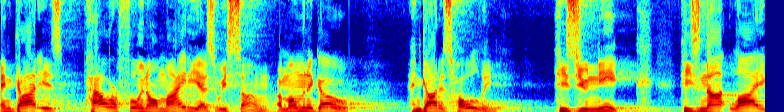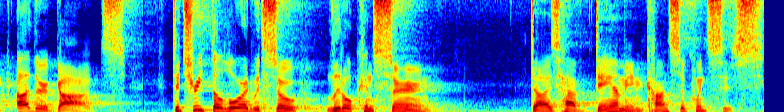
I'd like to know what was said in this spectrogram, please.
and God is powerful and almighty, as we sung a moment ago. And God is holy, He's unique, He's not like other gods. To treat the Lord with so little concern does have damning consequences.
